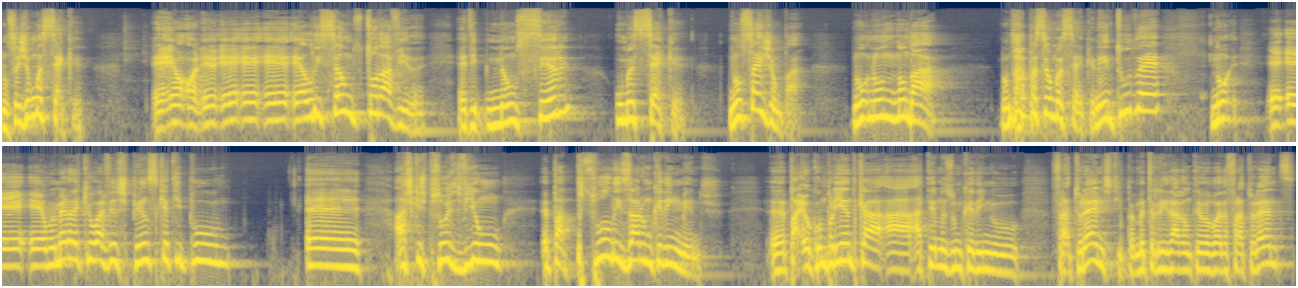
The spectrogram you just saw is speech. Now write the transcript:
Não seja uma seca. É, olha, é, é, é, a lição de toda a vida. É tipo, não ser uma seca. Não sejam, pá. Não, não, não dá. Não dá para ser uma seca. Nem tudo é. Não, é, é, é uma merda que eu às vezes penso que é tipo. Uh, acho que as pessoas deviam epá, pessoalizar um bocadinho menos. Uh, pá, eu compreendo que há, há, há, temas um bocadinho fraturantes, tipo a maternidade é um tema boeda fraturante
